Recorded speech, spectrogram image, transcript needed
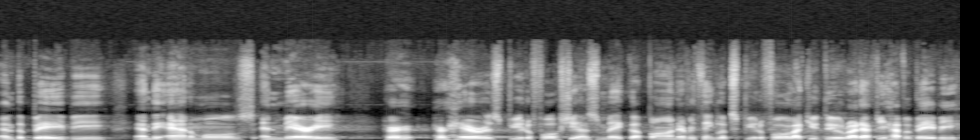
and the baby and the animals and Mary. Her, her hair is beautiful. She has makeup on. Everything looks beautiful, like you do right after you have a baby.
